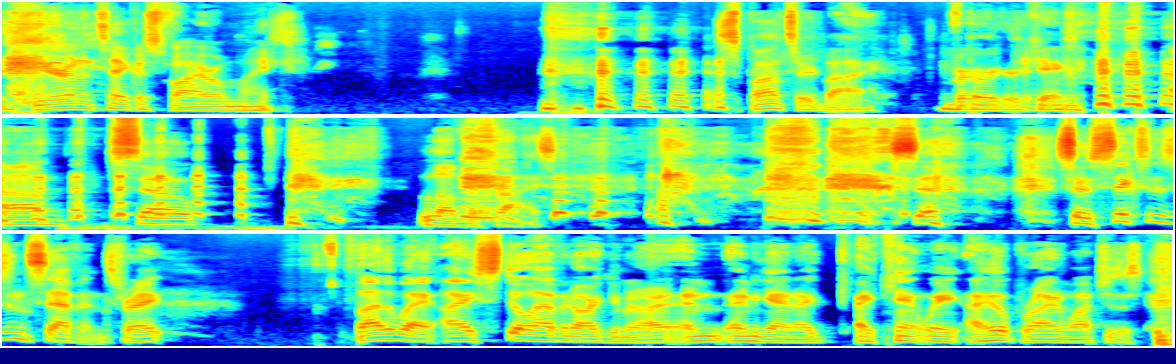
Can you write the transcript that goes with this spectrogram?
You're gonna take us viral, Mike. sponsored by Burger, King. Um, so love the fries. so so sixes and sevens, right? By the way, I still have an argument on it. And, and again, I, I can't wait. I hope Ryan watches this.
